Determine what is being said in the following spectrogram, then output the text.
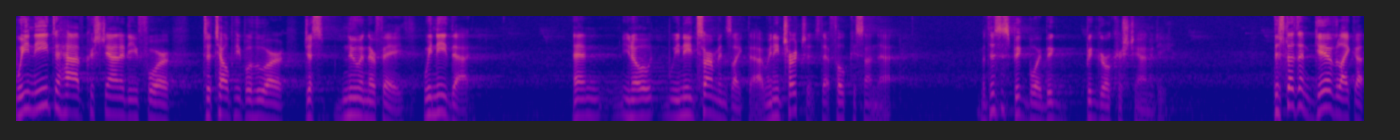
we need to have Christianity for to tell people who are just new in their faith. We need that. And you know, we need sermons like that. We need churches that focus on that. But this is big boy, big big girl Christianity. This doesn't give like a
